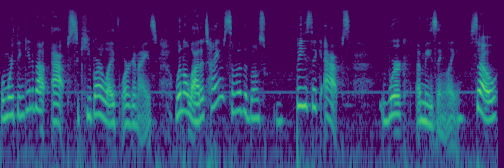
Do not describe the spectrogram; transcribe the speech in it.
when we're thinking about apps to keep our life organized, when a lot of times some of the most basic apps work amazingly. So,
